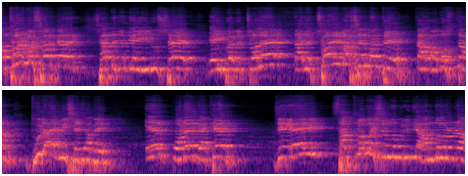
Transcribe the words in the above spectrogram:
অথর্ব সরকারের সাথে যদি এই ইনুস সাহেব এইভাবে চলে, তাহলে ছয় মাসের মধ্যে তার অবস্থান ধুলায় মিশে যাবে। এরপরে দেখেন যে এই ছাত্র বৈষম্য বিরোধী আন্দোলনরা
